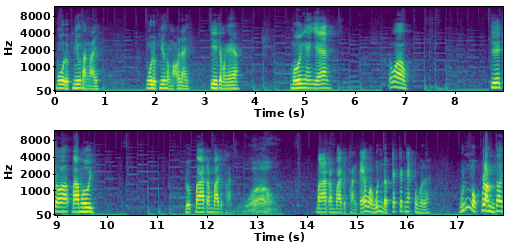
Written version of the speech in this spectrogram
Mua được nhiêu thằng này? Mua được nhiêu thằng mọi này? Chia cho mà nghe. 10 ngàn vàng. Đúng không? Chia cho 30 được 330 thằng. Wow. 330 thằng kéo qua quýnh địch chắc chắc ngắt luôn rồi đó. Quýnh một lần thôi.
